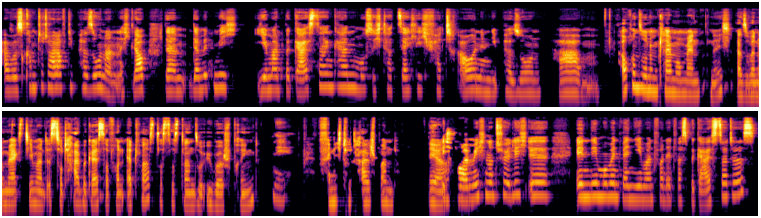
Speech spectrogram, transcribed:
Also es kommt total auf die Person an. Ich glaube, damit mich jemand begeistern kann, muss ich tatsächlich Vertrauen in die Person haben. Auch in so einem kleinen Moment nicht. Also wenn du mhm. merkst, jemand ist total begeistert von etwas, dass das dann so überspringt. Nee. Finde ich total spannend. Ja. Ich freue mich natürlich äh, in dem Moment, wenn jemand von etwas begeistert ist.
